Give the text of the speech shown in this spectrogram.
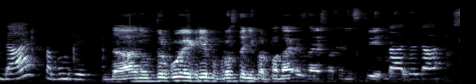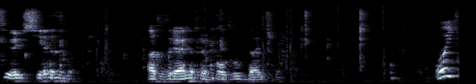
Да? Обалдеть. Да, ну в другой игре бы просто не пропадали, знаешь, на этой листве. Да, да, да. Все исчезло. А тут реально прям ползут дальше. Ой,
